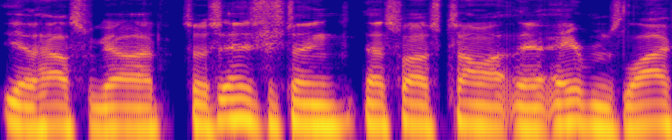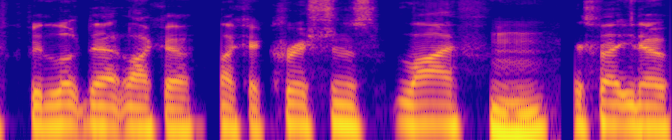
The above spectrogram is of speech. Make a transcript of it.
yeah, the house of God. So it's interesting. That's why I was talking about. Abram's life could be looked at like a like a Christian's life. Mm-hmm. It's that you know,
